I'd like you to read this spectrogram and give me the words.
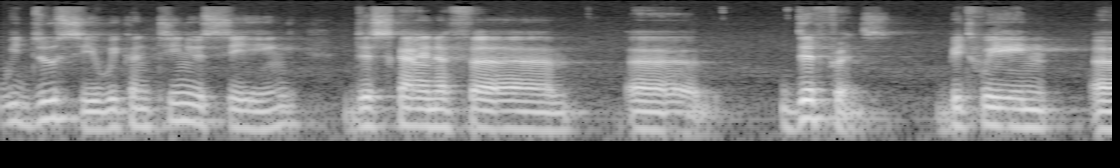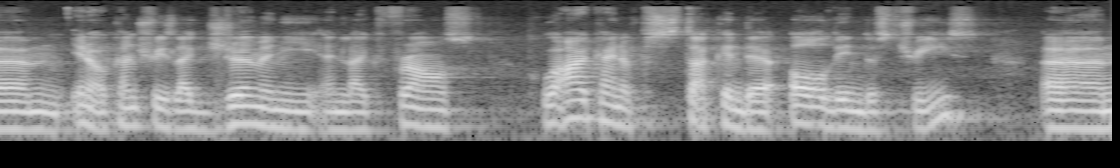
we do see we continue seeing this kind of uh, uh, difference between um, you know countries like Germany and like France, who are kind of stuck in their old industries, um,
